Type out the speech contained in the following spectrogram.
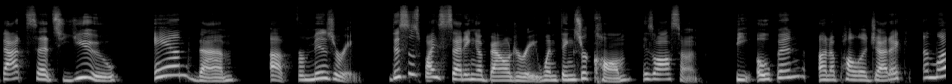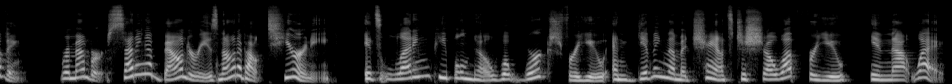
That sets you and them up for misery. This is why setting a boundary when things are calm is awesome. Be open, unapologetic, and loving. Remember, setting a boundary is not about tyranny. It's letting people know what works for you and giving them a chance to show up for you in that way.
